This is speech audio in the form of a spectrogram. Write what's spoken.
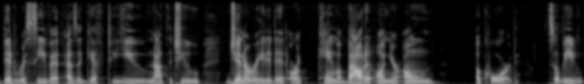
did receive it as a gift to you, not that you generated it or came about it on your own accord. So be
